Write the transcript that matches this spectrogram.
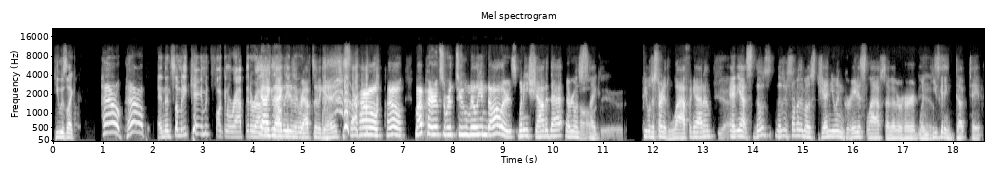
He was like, "Help, help!" And then somebody came and fucking wrapped it around. yeah, exactly. He just wrapped him again. It's just like, help, help! My parents are worth two million dollars. When he shouted that, and everyone's just Oh, like, dude. People just started laughing at him. Yeah. And yes, those those are some of the most genuine, greatest laughs I've ever heard when he's getting duct taped.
